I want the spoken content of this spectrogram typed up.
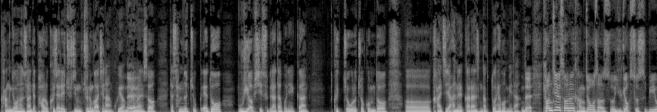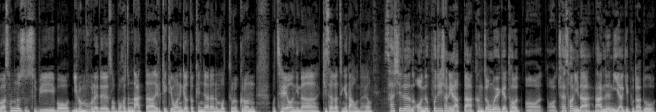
강정호 선수한테 바로 그 자리에 주는, 주는 것 같지는 않고요. 네. 그러면서 3루 쪽에도 무리 없이 수비를 하다 보니까 그쪽으로 조금 더 어, 가지 않을까라는 생각도 해봅니다. 네. 현지에서는 강정호 선수 유격수 수비와 3루수 수비 뭐 이런 부분에 대해서 뭐가 좀 낫다 이렇게 기용하는 게 어떻겠냐라는 뭐 그런 뭐 재언이나 기사 같은 게 나오나요? 사실은 어느 포지션이 낫다, 강정호에게 더 어, 어, 최선이다라는 이야기보다도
